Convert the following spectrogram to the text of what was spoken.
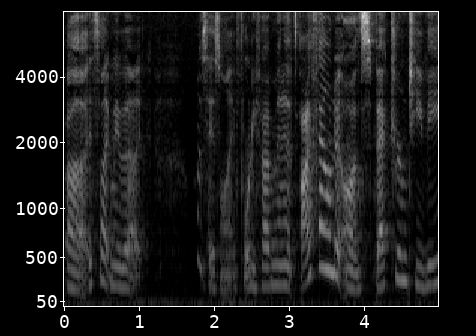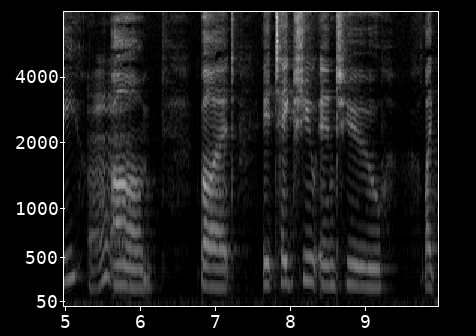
Uh, it's like maybe like I want to say it's only like 45 minutes. I found it on Spectrum TV, um, but it takes you into like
